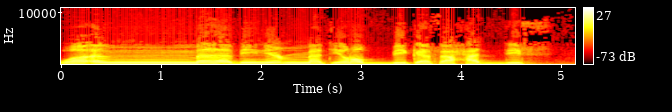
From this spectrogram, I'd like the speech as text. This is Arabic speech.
وأما بنعمة ربك فحدث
